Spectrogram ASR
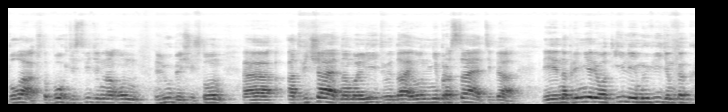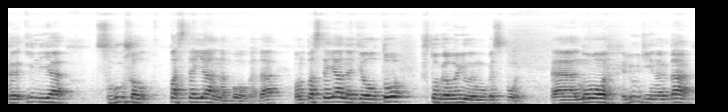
благ, что Бог действительно Он любящий, что Он э, отвечает на молитвы, да, и Он не бросает тебя. И на примере вот Илии мы видим, как Илья слушал постоянно Бога, да, он постоянно делал то, что говорил ему Господь. Э, но люди иногда,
